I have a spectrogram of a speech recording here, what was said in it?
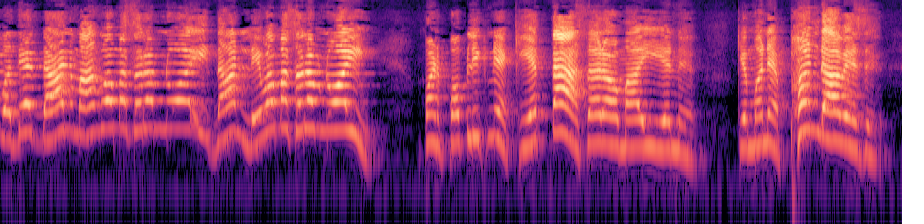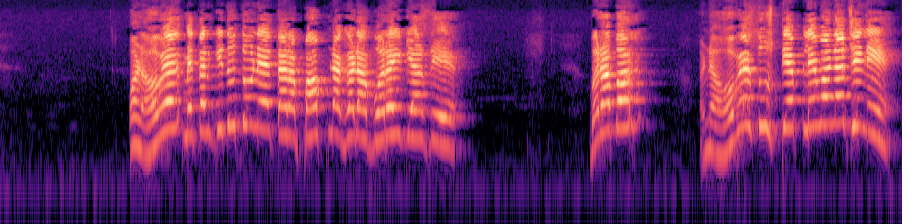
બધે દાન માંગવામાં શરમ ન આવી, દાન લેવામાં શરમ ન આવી. પણ પબ્લિકને કહેતા શરમ આવી એને કે મને ફંડ આવે છે. પણ હવે મેં તને કીધું તું ને, તારા પાપના ગળા ભરાઈ ગયા છે. બરાબર? અને હવે શું સ્ટેપ લેવાના છે ને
